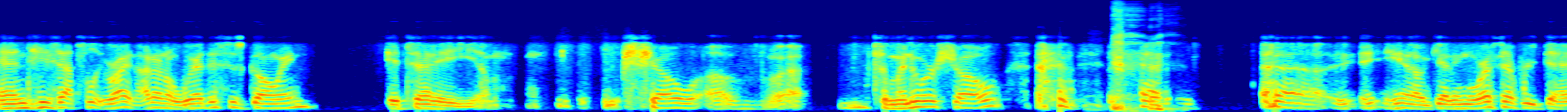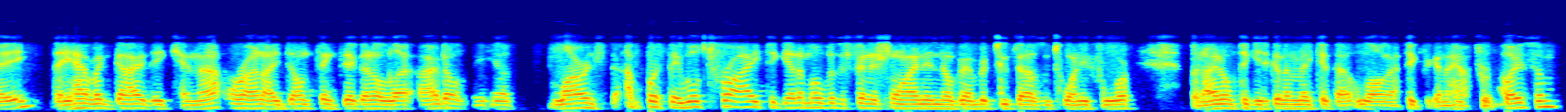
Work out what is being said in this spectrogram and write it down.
and he's absolutely right. I don't know where this is going. It's a um, show of, uh, it's a manure show. uh, you know, getting worse every day. They have a guy they cannot run. I don't think they're going to let, I don't, you know, Lawrence, of course, they will try to get him over the finish line in November 2024, but I don't think he's going to make it that long. I think they're going to have to replace him.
